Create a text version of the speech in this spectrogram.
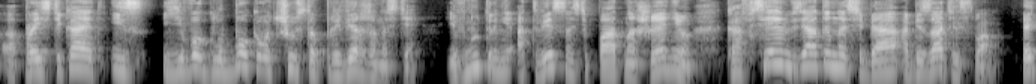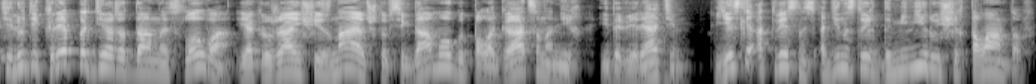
э, проистекает из его глубокого чувства приверженности и внутренней ответственности по отношению ко всем взятым на себя обязательствам. Эти люди крепко держат данное слово, и окружающие знают, что всегда могут полагаться на них и доверять им. Если ответственность один из твоих доминирующих талантов,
